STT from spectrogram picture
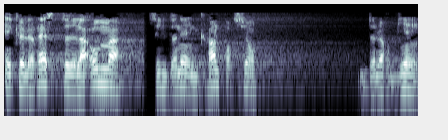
et que le reste de la Ummah, s'ils donnaient une grande portion de leurs biens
